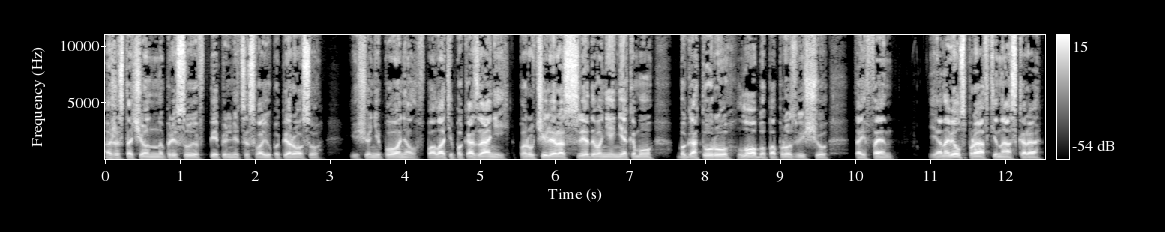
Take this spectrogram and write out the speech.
ожесточенно прессуя в пепельнице свою папиросу. «Еще не понял. В палате показаний поручили расследование некому богатуру Лоба по прозвищу Тайфен. Я навел справки наскоро.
